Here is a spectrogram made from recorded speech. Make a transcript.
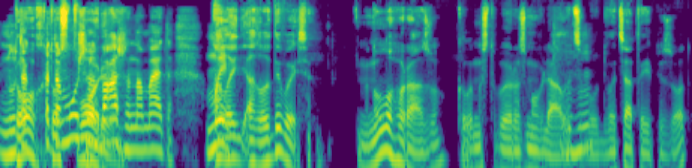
ну того, так хто потому что створює. важно нам это. Мы... Але, але дивися, минулого разу, коли ми з тобою розмовляли, це Мгм. був 20-й епізод,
